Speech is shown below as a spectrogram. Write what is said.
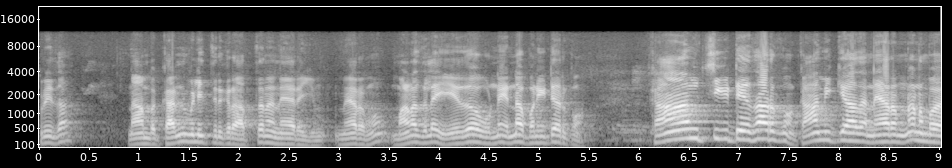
புரியுதா? நாம் கண் விழித்திருக்கிற அத்தனை நேரையும் நேரமும் மனதில் ஏதோ ஒன்று என்ன பண்ணிக்கிட்டே இருக்கோம்? காமிச்சிக்கிட்டே தான் இருக்கும். காமிக்காத நேரம்னா நம்ம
